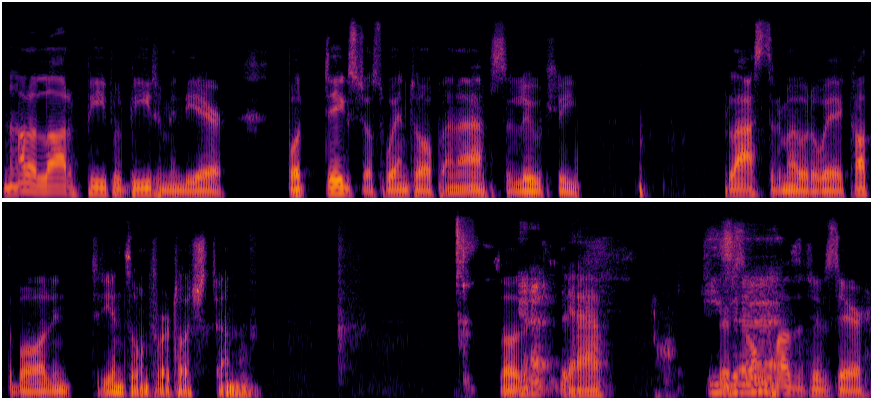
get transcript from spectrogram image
not a lot of people beat him in the air. But Diggs just went up and absolutely blasted him out of the way, caught the ball into the end zone for a touchdown. So yeah, yeah. He's, there's some uh, positives there.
